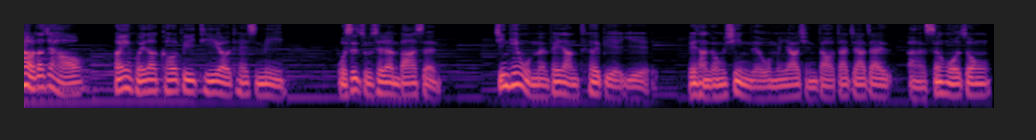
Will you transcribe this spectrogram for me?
Hello，大家好，欢迎回到 Coffee Tea or Taste Me，我是主持人巴神。今天我们非常特别，也非常荣幸的，我们邀请到大家在呃生活中，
